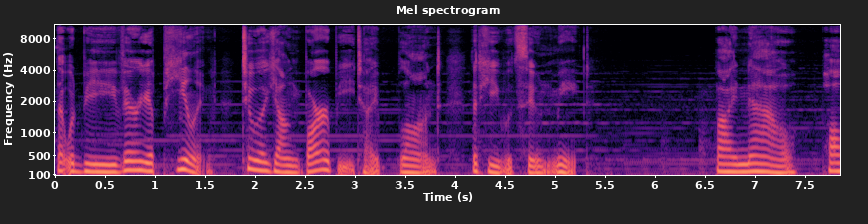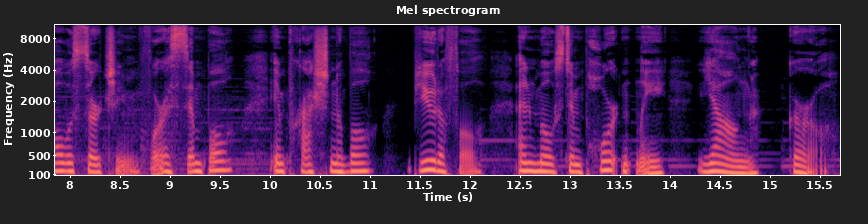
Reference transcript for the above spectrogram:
that would be very appealing to a young Barbie type blonde that he would soon meet. By now, Paul was searching for a simple, impressionable, beautiful, and most importantly, young girl.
